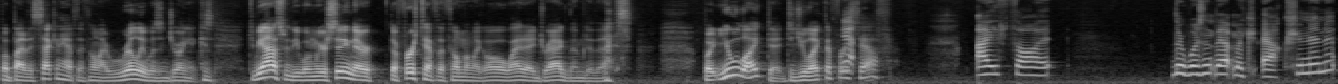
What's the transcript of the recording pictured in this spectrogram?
but by the second half of the film, I really was enjoying it. Because to be honest with you, when we were sitting there, the first half of the film, I'm like, oh, why did I drag them to this? But you liked it. Did you like the first half? I thought there wasn't that much action in it,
